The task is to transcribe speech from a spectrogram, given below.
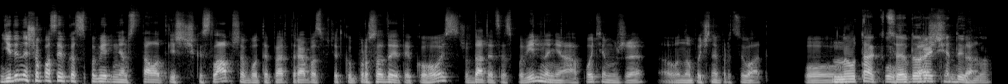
Єдине, що пасивка з сповільненням стала трішечки слабша, бо тепер треба спочатку просадити когось, щоб дати це сповільнення, а потім вже воно почне працювати. Бо Ну так, у це, до речі, дивно.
